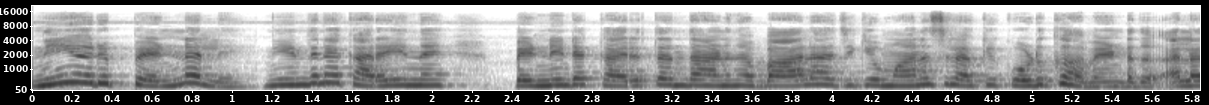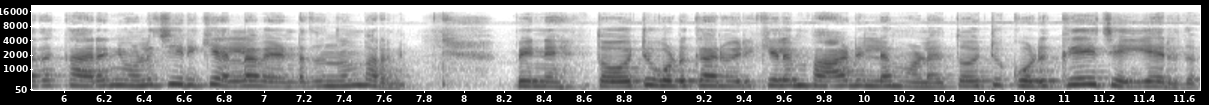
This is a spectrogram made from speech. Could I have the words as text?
നീ ഒരു പെണ്ണല്ലേ? നീ എന്തിനാ കരയുന്നേ? പെണ്ണിന്റെ കരുത്ത് എന്താണെന്ന് ബാലാജിക്ക് മനസ്സിലാക്കി കൊടുക്കുക വേണ്ടത്. അല്ലാതെ കരഞ്ഞൊളിച്ചിരിക്കുകയല്ല വേണ്ടതെന്നും പറഞ്ഞു. പിന്നെ തോറ്റു കൊടുക്കാൻ ഒരിക്കലും പാടില്ല മോളെ. തോറ്റു കൊടുക്കുകയേ ചെയ്യരുത്.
